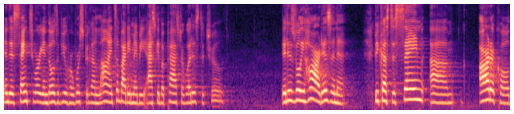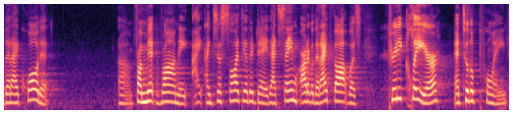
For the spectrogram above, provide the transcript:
in this sanctuary, and those of you who are worshiping online, somebody may be asking, but Pastor, what is the truth? It is really hard, isn't it? Because the same um, article that I quoted um, from Mitt Romney, I, I just saw it the other day, that same article that I thought was pretty clear and to the point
